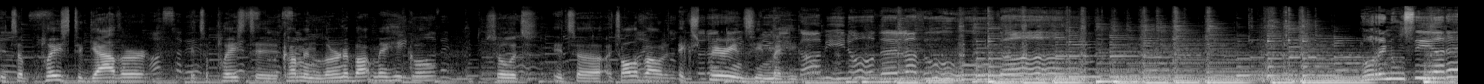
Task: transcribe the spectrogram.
It's a place to gather. It's a place to come and learn about Mexico. So it's it's uh, it's all about experiencing Mexico. Renunciaré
